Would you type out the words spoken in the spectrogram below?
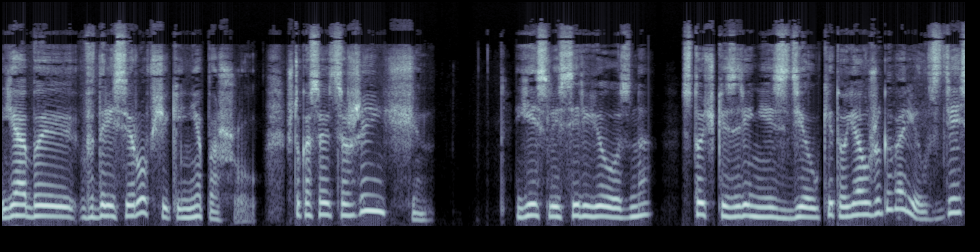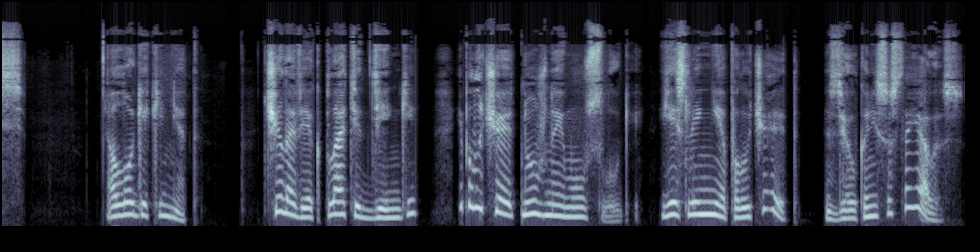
Я бы в дрессировщики не пошел. Что касается женщин, если серьезно, с точки зрения сделки, то я уже говорил, здесь логики нет. Человек платит деньги и получает нужные ему услуги. Если не получает, сделка не состоялась.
